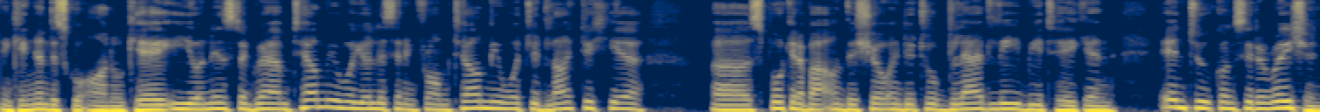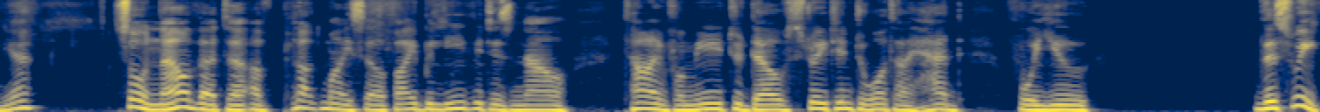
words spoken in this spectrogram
and King underscore Arno KE on Instagram. Tell me where you're listening from. Tell me what you'd like to hear uh, spoken about on the show, and it will gladly be taken into consideration. Yeah. So now that uh, I've plugged myself, I believe it is now time for me to delve straight into what I had for you this week.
